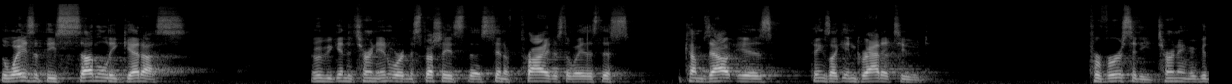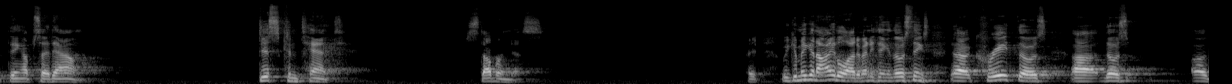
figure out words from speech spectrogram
the ways that these subtly get us, and we begin to turn inward, and especially it's the sin of pride, is the way that this comes out, is things like ingratitude, perversity, turning a good thing upside down, discontent, stubbornness. Right? We can make an idol out of anything, and those things uh, create those, uh, those uh,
